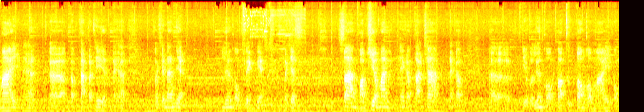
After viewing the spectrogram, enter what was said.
ไม้นะฮะกับต่างประเทศนะฮะเพราะฉะนั้นเนี่ยเรื่องของเฟกเนี่ยมันจะสร้างความเชื่อมั่นให้กับต่างชาตินะครับเเกี่ยวกับเรื่องของความถูกต้องของไม้ของ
